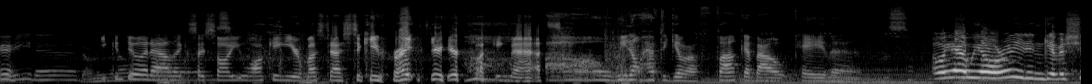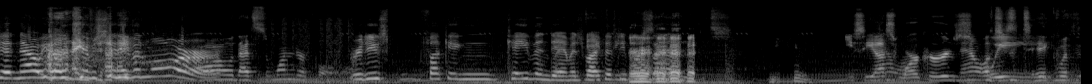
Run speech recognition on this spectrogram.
I will read it. Don't You can do it, Alex. I saw you walking your mustache sticking right through your fucking mask. Oh, we don't have to give a fuck about cave-ins. Oh yeah, we already didn't give a shit. Now we don't I- give a shit even more. Oh, that's wonderful. Reduce fucking cave-in damage by 50%. 50%. You see us Now- workers? Now let's we just dig with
